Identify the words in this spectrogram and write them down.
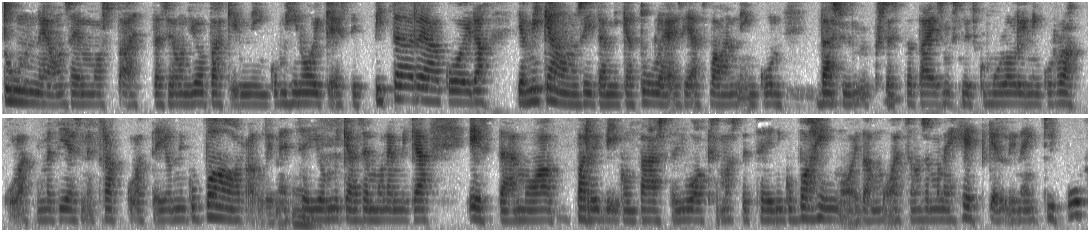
tunne on semmoista, että se on jotakin, niin kuin, mihin oikeasti pitää reagoida – ja mikä on sitä, mikä tulee sieltä vaan niin kuin väsymyksestä. Tai esimerkiksi nyt kun mulla oli niin kuin rakkulat, niin mä tiesin, että rakkulat ei ole niin kuin vaarallinen. Että se ei mm. ole mikään semmoinen, mikä estää mua pari viikon päästä juoksemasta. Että se ei niin kuin vahingoita mua, että se on semmoinen hetkellinen kipu.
